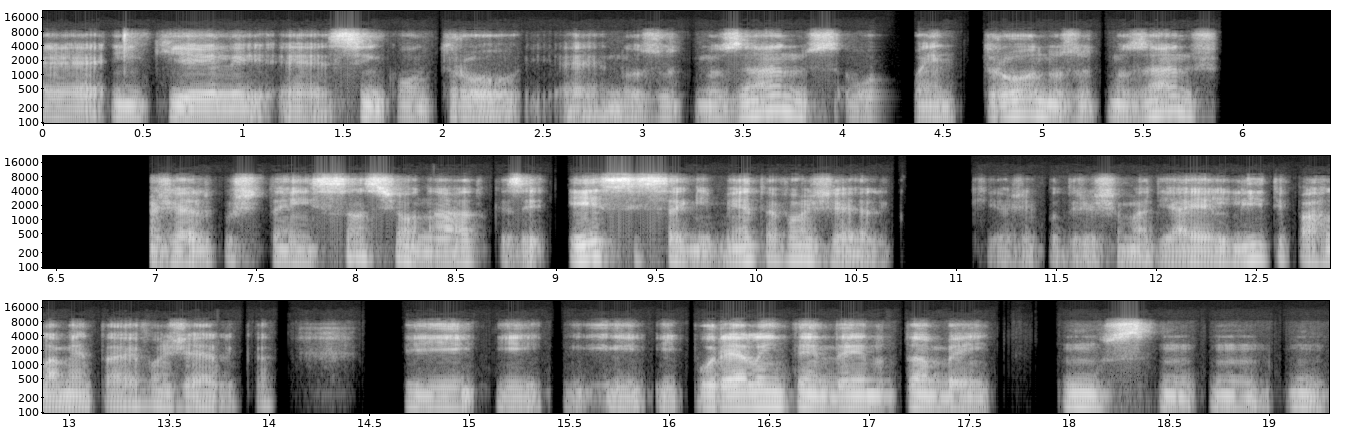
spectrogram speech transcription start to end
é, em que ele é, se encontrou é, nos últimos anos, ou entrou nos últimos anos, os evangélicos têm sancionado, quer dizer, esse segmento evangélico, que a gente poderia chamar de a elite parlamentar evangélica, e, e, e, e por ela entendendo também um, um, um,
